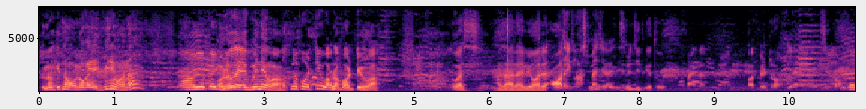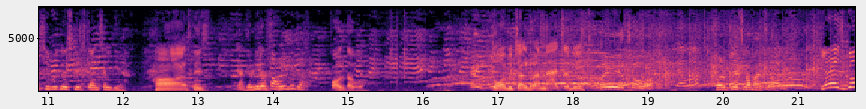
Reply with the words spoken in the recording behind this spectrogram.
तुम लोग कितना वो लोग का एक भी नहीं हुआ ना? हाँ, का वो लोग का एक भी नहीं हुआ। अपना फोर्टी हुआ। अपना फोर्टी हुआ। तो बस मज़ा आ रहा है अभी। और और एक लास्ट मैच है इसमें जीत गए तो फाइनल और फिर ट्रॉफी आया उसने कैंसिल किया। हाँ क्योंकि कैंसिल किया। फाउल भी था वो। तो अभी चल रहा है मैच अभी। अच्छा हुआ। थर्ड प्लेस का मैच है। लेट्स गो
